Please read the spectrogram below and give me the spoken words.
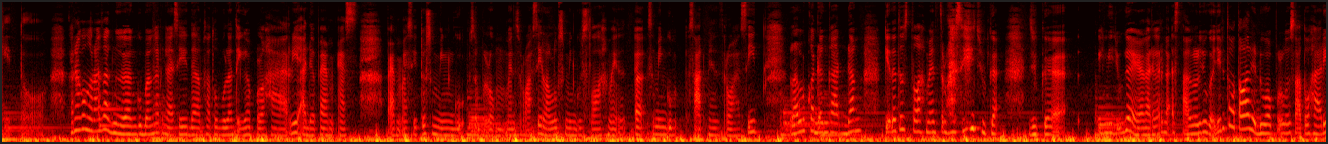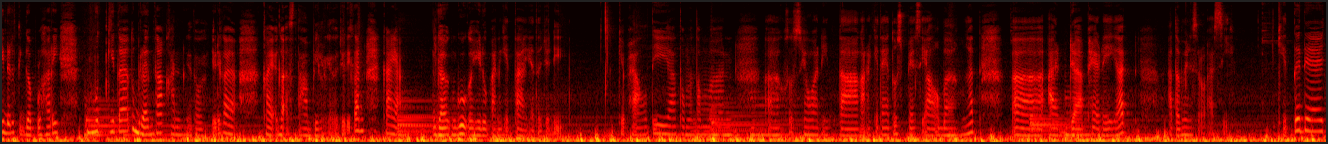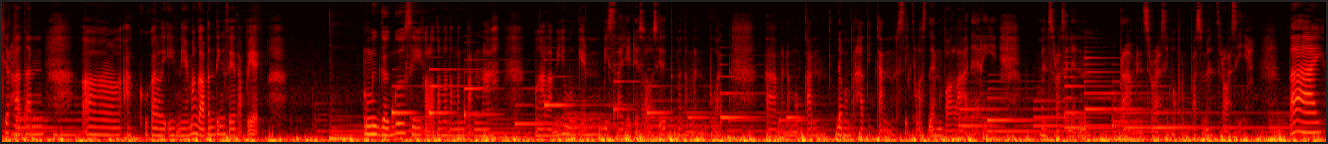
gitu. Karena aku ngerasa ngeganggu banget gak sih dalam satu bulan 30 hari ada PMS PMS itu seminggu sebelum menstruasi lalu seminggu setelah men, uh, seminggu saat menstruasi lalu kadang-kadang kita tuh setelah menstruasi juga juga ini juga ya kadang-kadang gak stabil juga. Jadi total ada 21 hari dari 30 hari mood kita tuh berantakan gitu. Jadi kayak kayak gak stabil gitu. Jadi kan kayak ganggu kehidupan kita gitu. Jadi keep healthy ya teman-teman uh, khususnya wanita. Karena kita itu spesial banget uh, ada period atau menstruasi. Gitu deh curhatan uh, aku kali ini. Emang gak penting sih tapi ngeganggu sih kalau teman-teman pernah mengalaminya mungkin bisa jadi solusi teman-teman buat uh, menemukan dan memperhatikan siklus dan pola dari menstruasi dan pra menstruasi maupun pas menstruasinya. Bye.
